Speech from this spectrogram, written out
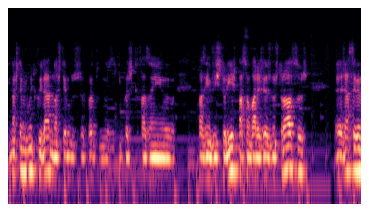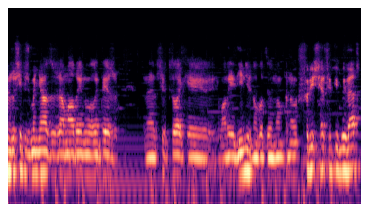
E nós temos muito cuidado, nós temos, pronto, umas equipas que fazem, fazem vistorias, passam várias vezes nos troços, eh, já sabemos os sítios manhosos, há uma aldeia no Alentejo né, do Circo Soleil, que é uma aldeia de índios, não vou dizer o nome para não ferir suscetibilidades,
